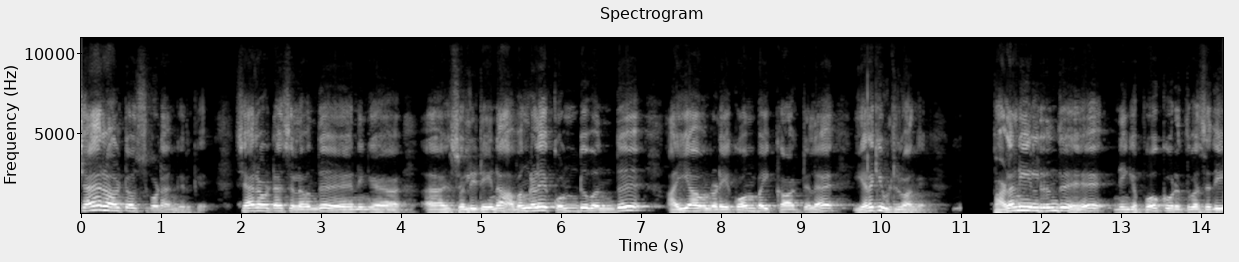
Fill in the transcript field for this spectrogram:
ஷேர் ஆட்டோஸ் கூட அங்கே இருக்குது ஷேர் ஆட்டோஸில் வந்து நீங்கள் சொல்லிட்டீங்கன்னா அவங்களே கொண்டு வந்து ஐயாவனுடைய கோம்பை காட்டில் இறக்கி விட்டுருவாங்க. பழனியிலிருந்து நீங்கள் போக்குவரத்து வசதி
